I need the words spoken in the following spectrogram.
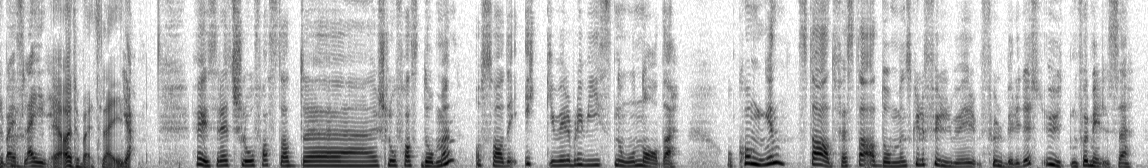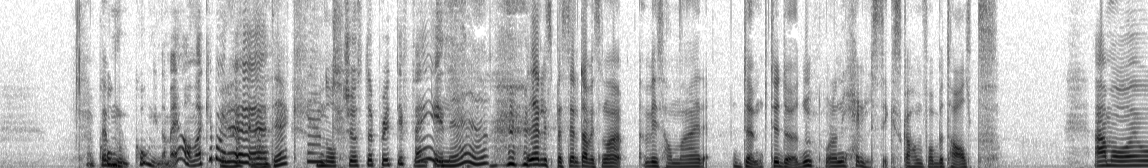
Arbeidsleir. Ja, arbeidsleir. Ja. Høyesterett slo, fast at, eh, slo fast dommen og sa det ikke ville bli vist noen nåde. Og kongen stadfesta at dommen skulle fullbyr- fullbyrdes uten formildelse. Kong, kongen er med, han er ikke Nei, bare det er ikke. Not just a pretty face. Nei. Men det er litt spesielt da, hvis han er, hvis han er dømt til døden. Hvordan i helsike skal han få betalt? Jeg må jo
